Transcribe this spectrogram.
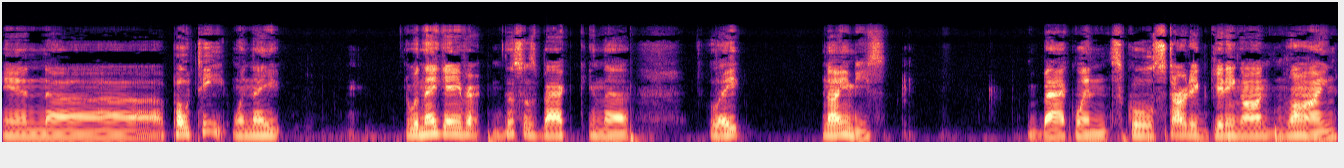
in uh, Poteet when they when they gave it, this was back in the late 90s, back when schools started getting online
